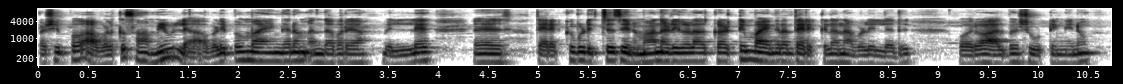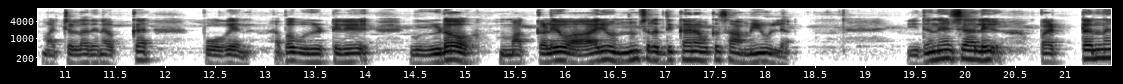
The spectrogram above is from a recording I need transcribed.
പക്ഷെ ഇപ്പോൾ അവൾക്ക് സമയമില്ല. അവളിപ്പം ഭയങ്കരം എന്താ പറയുക വലിയ തിരക്ക് പിടിച്ച സിനിമാ നടികളെക്കാട്ടിയും ഭയങ്കര തിരക്കിലാണ് അവളുള്ളത് ഓരോ ആൽബം ഷൂട്ടിങ്ങിനും മറ്റുള്ളതിനൊക്കെ പോവുകയാണ് അപ്പോൾ വീട്ടിൽ വീടോ മക്കളെയോ ആരും ഒന്നും ശ്രദ്ധിക്കാൻ അവൾക്ക് സമയമില്ല. ഇതെന്ന് വെച്ചാൽ പെട്ടെന്ന്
